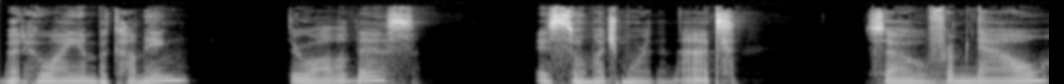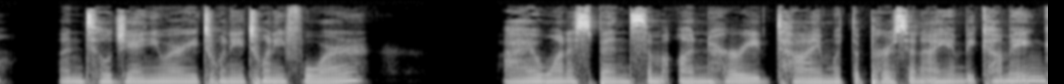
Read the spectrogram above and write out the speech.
But who I am becoming through all of this is so much more than that. So from now until January 2024, I want to spend some unhurried time with the person I am becoming.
